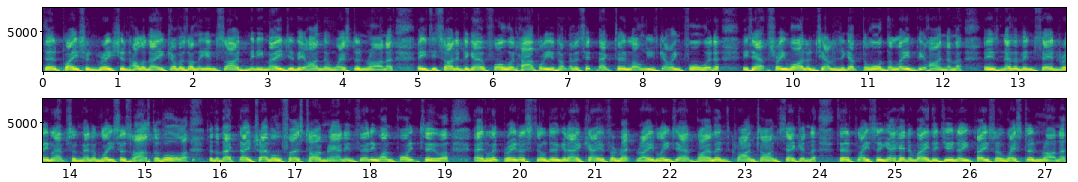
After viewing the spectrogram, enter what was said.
Third place in Grecian Holiday covers on the inside. Mini Major behind them. Western Rhino. He's decided to go forward. Harpley is not going to sit back too long. He's going forward. He's out three wide and challenging up toward the lead behind them. He's never been said. Relapse and Madame Lisa's last of all. To the back they travel first time round in 31.2. And Lip Reader still doing it okay for Rattray. Leads out by a length. Crime Time second. Third placing ahead away the Junee Pacer Western Runner.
